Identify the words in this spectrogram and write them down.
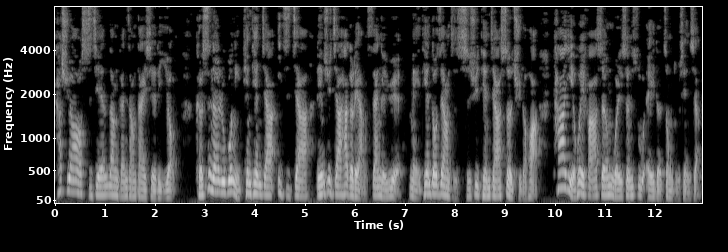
它需要时间让肝脏代谢利用。可是呢，如果你天天加，一直加，连续加它个两三个月，每天都这样子持续添加摄取的话，它也会发生维生素 A 的中毒现象。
